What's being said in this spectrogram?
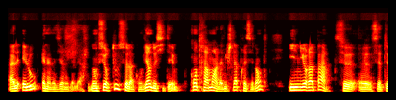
Al Elou et nazir Donc sur tout cela qu'on vient de citer, contrairement à la Mishnah précédente, il n'y aura pas ce, euh, cette,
